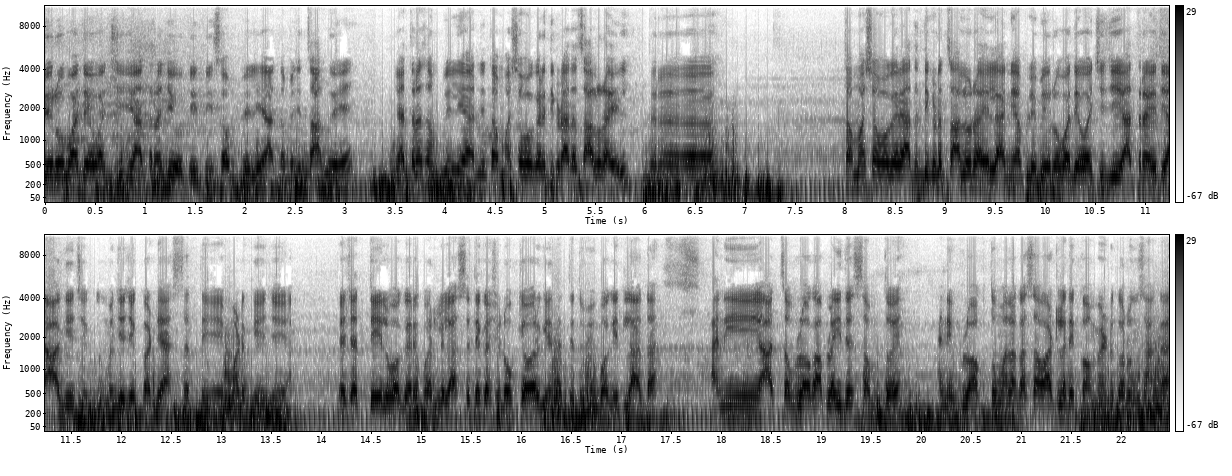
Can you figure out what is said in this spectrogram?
बिरोबा देवाची यात्रा जी होती ती संपलेली आहे. आता म्हणजे चालू आहे. यात्रा संपलेली आहे आणि तमाशा वगैरे तिकडे आता चालू राहील. तर तमाशा वगैरे आता तिकडे चालू राहील आणि आपले बिरोबा देवाची जी यात्रा आहे ती आगीचे म्हणजे जे कटे असतात ते मडके जे त्याच्यात तेल वगैरे भरलेलं असतं ते कसे डोक्यावर घेतात ते तुम्ही बघितलं आता. आणि आजचा ब्लॉग आपला इथेच संपतोय. आणि ब्लॉग तुम्हाला कसा वाटला ते कमेंट करून सांगा.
